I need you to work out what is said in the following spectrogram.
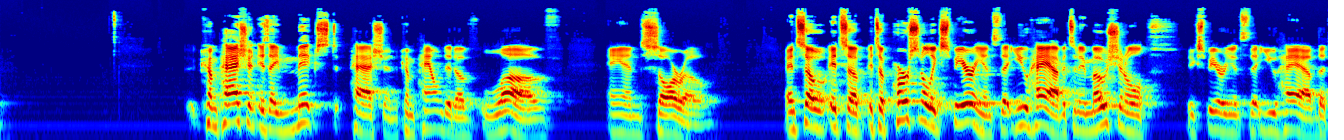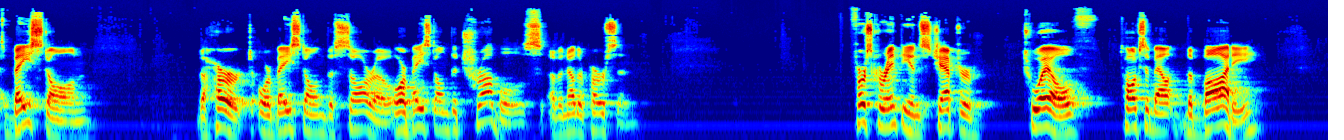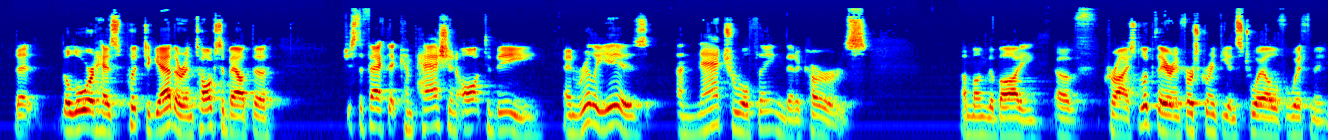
Compassion is a mixed passion compounded of love and sorrow. And so it's a, it's a personal experience that you have. It's an emotional experience that you have that's based on the hurt or based on the sorrow or based on the troubles of another person. 1 Corinthians chapter 12 talks about the body that the Lord has put together and talks about the just the fact that compassion ought to be and really is a natural thing that occurs among the body of Christ. Look there in 1 Corinthians 12 with me.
